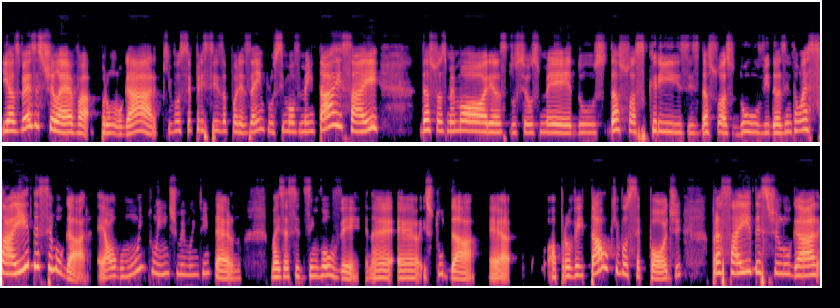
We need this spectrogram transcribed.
E às vezes te leva para um lugar que você precisa, por exemplo, se movimentar e sair das suas memórias, dos seus medos, das suas crises, das suas dúvidas. Então, é sair desse lugar, é algo muito íntimo e muito interno, mas é se desenvolver, né? É estudar, é aproveitar o que você pode para sair deste lugar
